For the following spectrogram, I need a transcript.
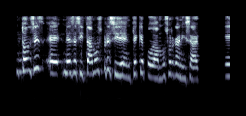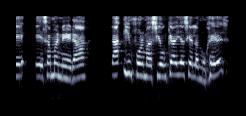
Entonces, eh, necesitamos, presidente, que podamos organizar eh, esa manera la información que hay hacia las mujeres,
